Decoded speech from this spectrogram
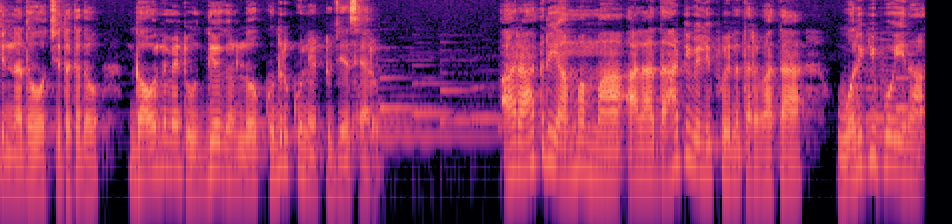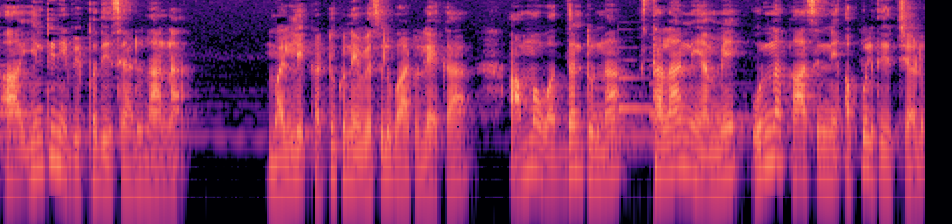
చిన్నదో చితకదో గవర్నమెంట్ ఉద్యోగంలో కుదురుకునేట్టు చేశారు. ఆ రాత్రి అమ్మమ్మ అలా దాటి వెళ్ళిపోయిన తర్వాత ఒరిగిపోయిన ఆ ఇంటిని విప్పదీశాడు నాన్న. మళ్ళీ కట్టుకునే వెసులుబాటు లేక అమ్మ వద్దంటున్న స్థలాన్ని అమ్మి ఉన్న కాసిన్ని అప్పులు తీర్చాడు.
